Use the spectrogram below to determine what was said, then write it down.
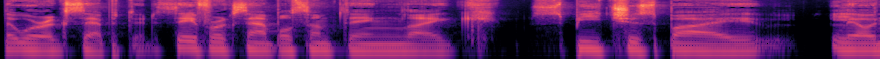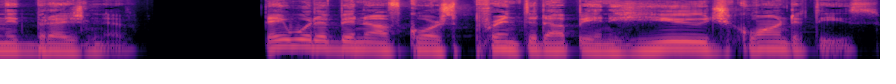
that were accepted, say, for example, something like speeches by Leonid Brezhnev. They would have been, of course, printed up in huge quantities.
